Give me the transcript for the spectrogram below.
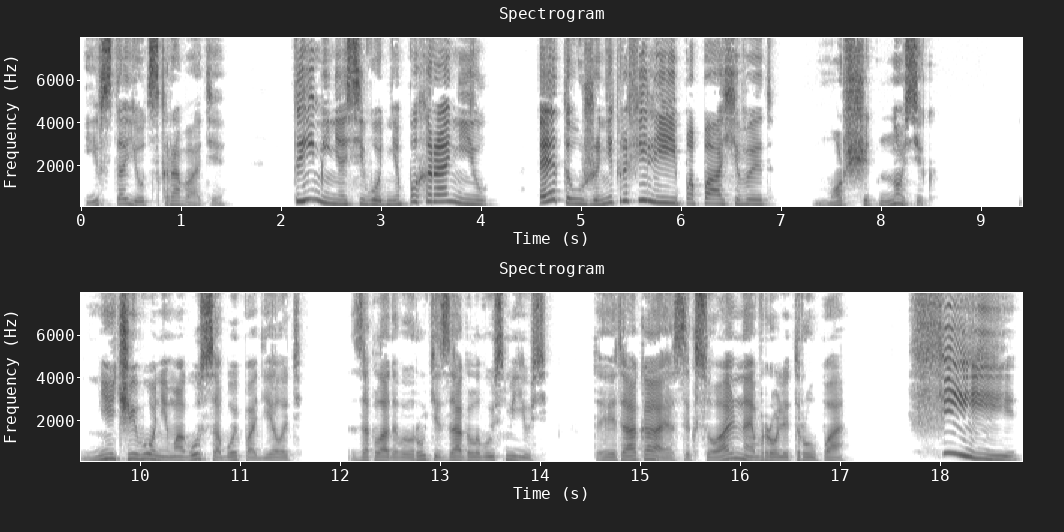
и встает с кровати. «Ты меня сегодня похоронил. Это уже некрофилией попахивает!» Морщит носик. «Ничего не могу с собой поделать!» Закладываю руки за голову и смеюсь. «Ты такая сексуальная в роли трупа!» «Фи!»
